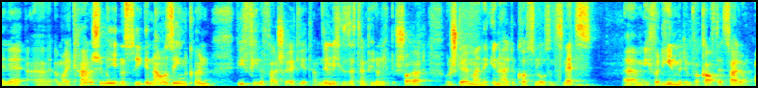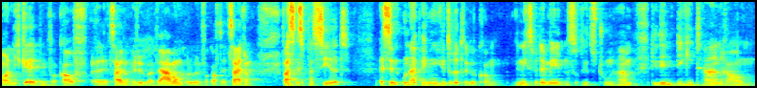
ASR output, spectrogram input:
in der äh, amerikanischen Medienindustrie genau sehen können, wie viele falsch reagiert haben. Nämlich gesagt haben, bin doch nicht bescheuert und stellen meine Inhalte kostenlos ins Netz ähm, ich verdiene mit dem Verkauf der Zeitung ordentlich Geld, mit dem Verkauf äh, der Zeitung entweder über Werbung oder über den Verkauf der Zeitung. Was ist passiert? Es sind unabhängige Dritte gekommen, die nichts mit der Medienindustrie zu tun haben, die den digitalen Raum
